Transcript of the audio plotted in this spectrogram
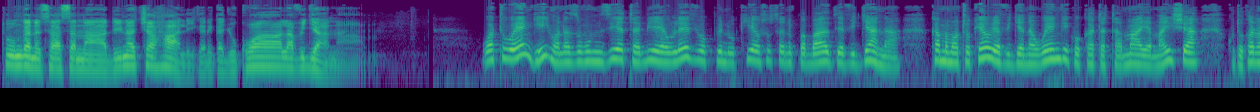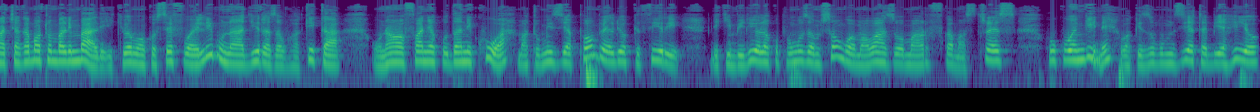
Tuungane sasa na Dina Chahali katika jukwaa la vijana. Watu wengi wanazungumzia tabia ya ulevi wa kupindukia, hususan kwa baadhi ya vijana, kama matokeo ya vijana wengi kukata tamaa ya maisha kutokana na changamoto mbalimbali, ikiwemo ukosefu wa elimu na ajira za uhakika unaowafanya kudhani kuwa matumizi ya pombe yaliyokithiri ni kimbilio la kupunguza msongo wa mawazo maarufu kama stress, huku wengine wakizungumzia tabia hiyo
